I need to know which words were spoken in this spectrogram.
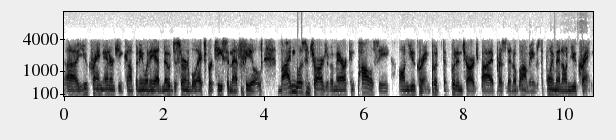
uh, Ukraine energy company, when he had no discernible expertise in that field, Biden was in charge of American policy on Ukraine, put put in charge by President Obama. He was the point man on Ukraine,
